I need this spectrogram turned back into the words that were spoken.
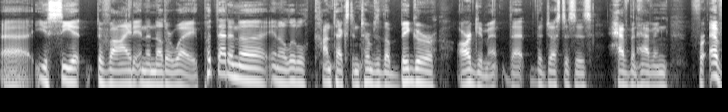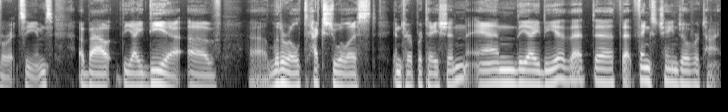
uh, you see it divide in another way. Put that in a in a little context in terms of the bigger argument that the justices have been having forever, it seems, about the idea of uh, literal textualist interpretation and the idea that uh, that things change over time.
